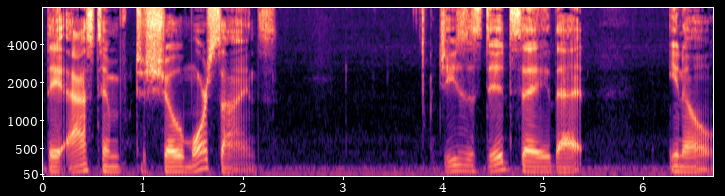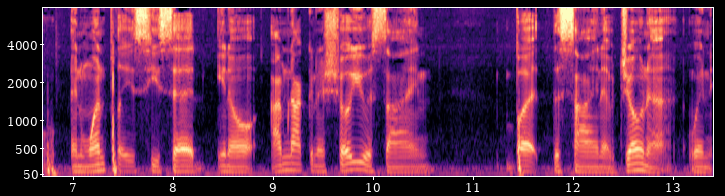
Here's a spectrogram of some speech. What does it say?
they asked him to show more signs. Jesus did say that you know, in one place he said, you know, I'm not going to show you a sign but the sign of Jonah when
